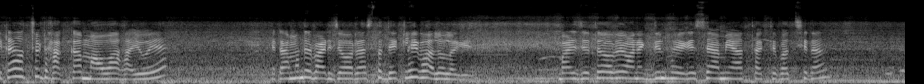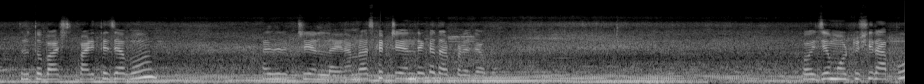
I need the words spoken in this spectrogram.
এটা হচ্ছে ঢাকা মাওয়া হাইওয়ে। এটা আমাদের বাড়ি যাওয়ার রাস্তা দেখলেই ভালো লাগে। বাড়ি যেতে হবে অনেক দিন হয়ে গেছে, আমি আর থাকতে পারছি না। দ্রুত বাড়িতে যাব। ট্রেন লাইন, আমরা আজকে ট্রেন দেখে তারপরে যাব। ওই যে মটুশির আপু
